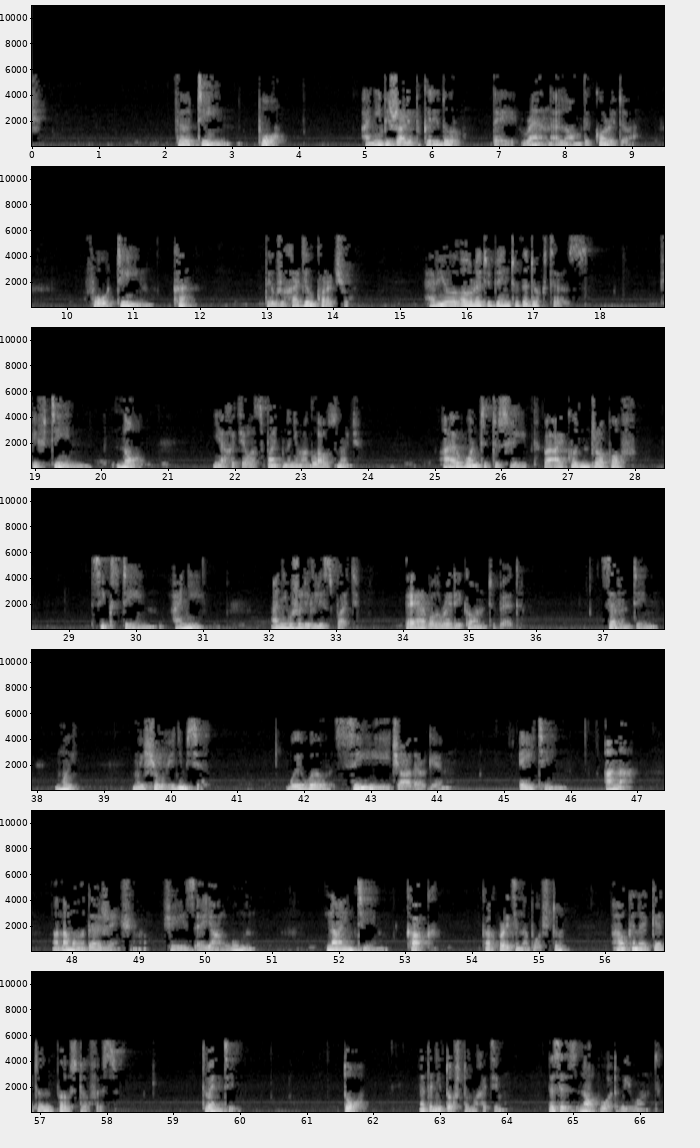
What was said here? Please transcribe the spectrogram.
Thirteen. По. Они бежали по коридору. They ran along the corridor. Fourteen. К. Ты уже ходил к врачу? Have you already been to the doctor's? Fifteen. Но. Я хотела спать, но не могла уснуть. I wanted to sleep, but I couldn't drop off. Sixteen. Они. Они уже легли спать. They have already gone to bed. Seventeen. Мы. Мы еще увидимся. We will see each other again. Eighteen. Она. Она молодая женщина. She is a young woman. Nineteen. Как? Как пройти на почту? How can I get to the post office? Twenty. То. Это не то, что мы хотим. This is not what we want.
